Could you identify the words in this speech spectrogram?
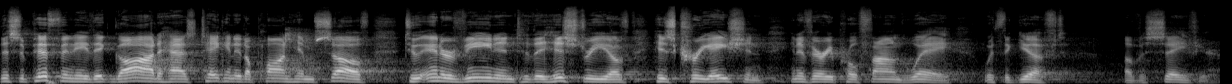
This epiphany that God has taken it upon Himself to intervene into the history of His creation in a very profound way with the gift of a Savior.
